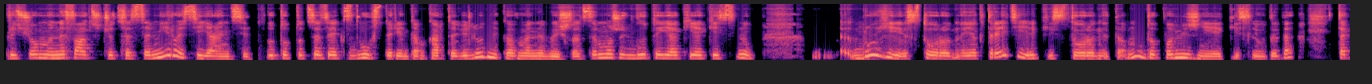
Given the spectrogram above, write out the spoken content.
причому не факт, що це самі росіянці, ну, тобто це як з двох сторін, там карта відлюдника в мене вийшла. Це можуть бути як якісь ну, другі сторони, як треті якісь сторони, там, ну, допоміжні якісь люди. Да? Так,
